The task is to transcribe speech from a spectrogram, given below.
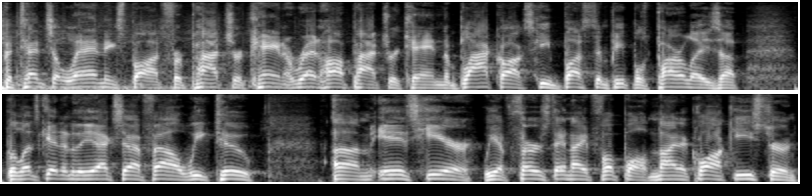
potential landing spots for Patrick Kane, a red hot Patrick Kane. The Blackhawks keep busting people's parlays up. But let's get into the XFL week two. Um, is here. We have Thursday night football, 9 o'clock Eastern.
